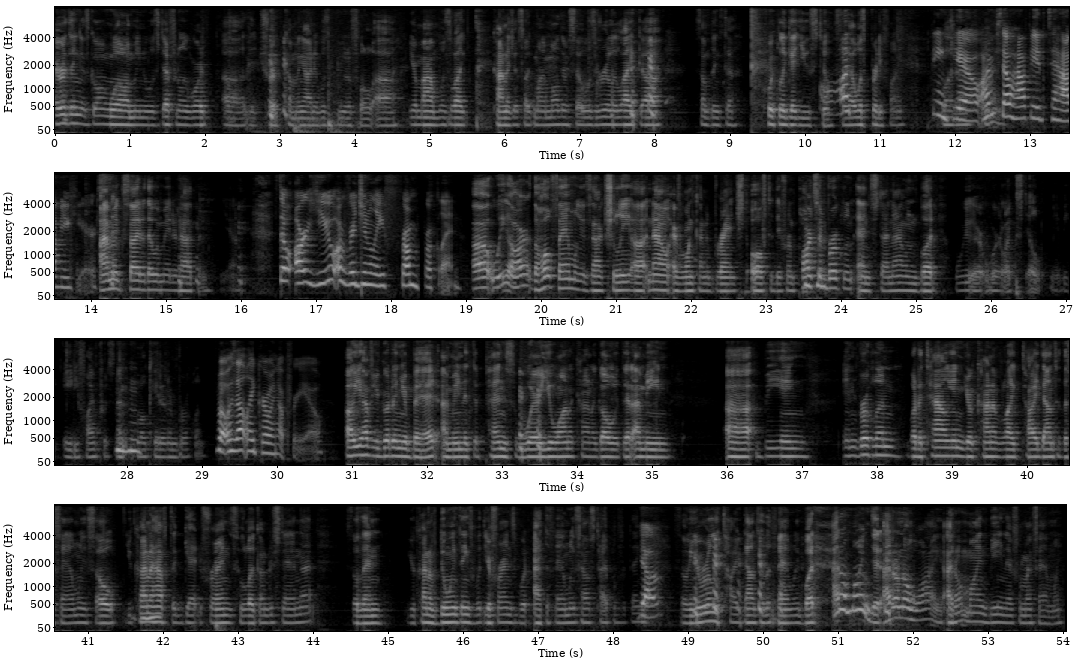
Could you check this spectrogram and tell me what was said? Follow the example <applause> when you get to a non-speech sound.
Everything is going well. I mean, it was definitely worth uh, the trip coming out. It was beautiful. Uh, your mom was like kind of just like my mother, so it was really like uh, something to quickly get used to. So that was pretty funny. Thank but, you. Uh, I'm so happy to have you here. I'm so- excited that we made it happen. Yeah. <laughs> So, are you originally from Brooklyn? Uh, we are. The whole family is actually. Uh, now everyone kind of branched off to different parts mm-hmm. of Brooklyn and Staten Island, but we're we're like still maybe eighty five percent mm-hmm. located in Brooklyn. What was that like growing up for you? Oh, you have your good and your bad. I mean, it depends where you want to kind of go with it. I mean, uh, being in Brooklyn but Italian, you're kind of like tied down to the family, so you kind of mm-hmm. have to get friends who like understand that. So then you're kind of doing things with your friends, but at the family's house type of a thing. Yeah. So you're really tied down to the family, but I don't mind it. I <laughs> don't know why. I don't mind being there for my family.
